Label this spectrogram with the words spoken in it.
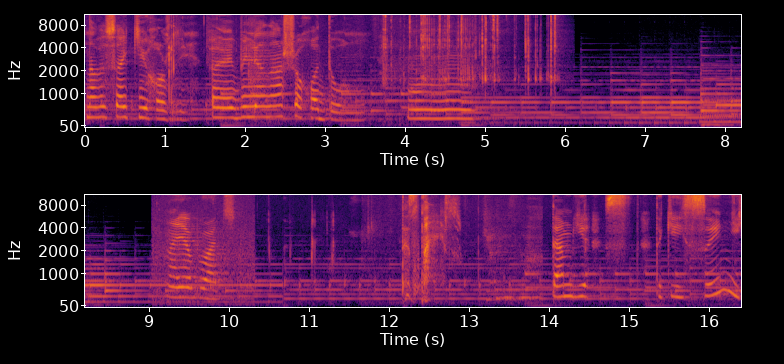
на високій горі е, біля нашого дому. Моя бачу. Ти знаєш. Там є такий синій,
